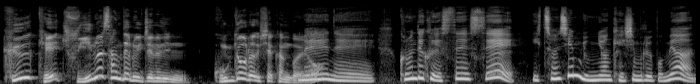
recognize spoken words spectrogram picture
그 개 주인을 상대로 이제는 공격을 하기 시작한 거예요. 네네. 그런데 그 SNS에 2016년 게시물을 보면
